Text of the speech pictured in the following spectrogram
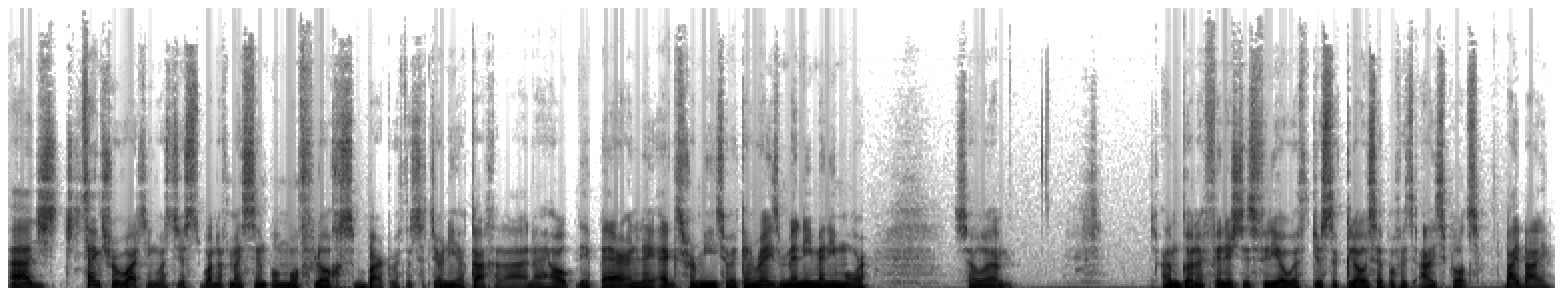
Uh, just, thanks for watching. It was just one of my simple moth vlogs, Bart with the Saturnia cachara, and I hope they pair and lay eggs for me so I can raise many, many more. So um, I'm gonna finish this video with just a close-up of its eye spots. Bye bye.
